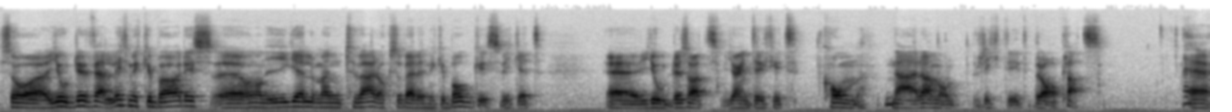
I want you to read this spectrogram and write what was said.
Så eh, gjorde väldigt mycket birdies eh, och någon eagle, men tyvärr också väldigt mycket bogeys, vilket eh, gjorde så att jag inte riktigt kom nära någon riktigt bra plats. Eh,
